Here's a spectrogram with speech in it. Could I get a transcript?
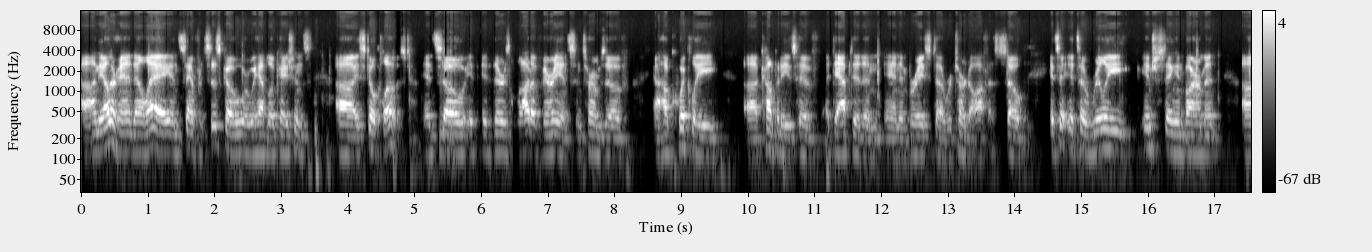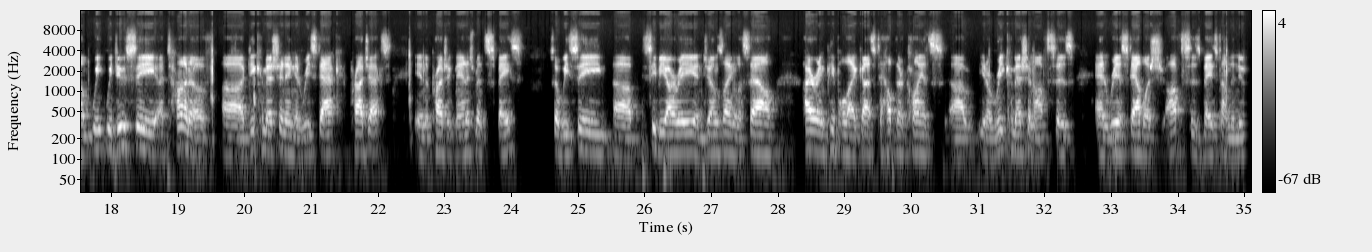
Uh, on the other hand, LA and San Francisco, where we have locations, uh, is still closed. And so mm-hmm. it, it, there's a lot of variance in terms of uh, how quickly uh, companies have adapted and, and embraced return to office. So it's a, it's a really interesting environment. Um, we, we do see a ton of uh, decommissioning and restack projects in the project management space. So we see uh, CBRE and Jones Lang LaSalle hiring people like us to help their clients, uh, you know, recommission offices and reestablish offices based on the new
